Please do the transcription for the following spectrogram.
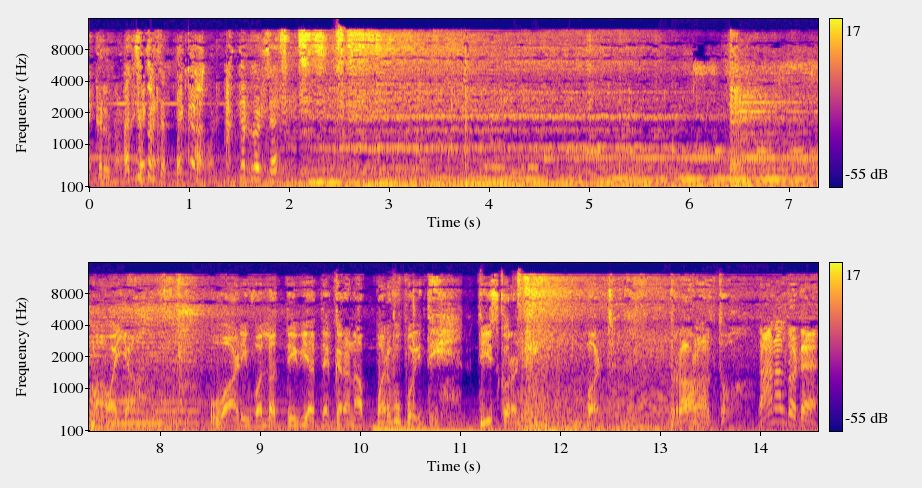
ఎక్కడ ఉన్నాడు ఎక్కడ ఉన్నాడు సార్ మావయ్య వాడి వల్ల దివ్య దగ్గర నా పరువు పోయింది. తీసుకురండి. బట్ ప్రాణాలతో. ప్రాణాలతోటే?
